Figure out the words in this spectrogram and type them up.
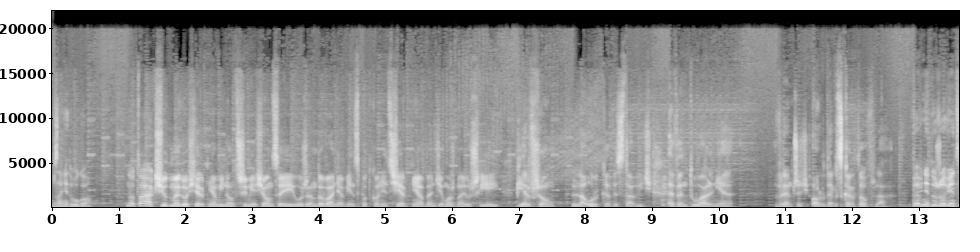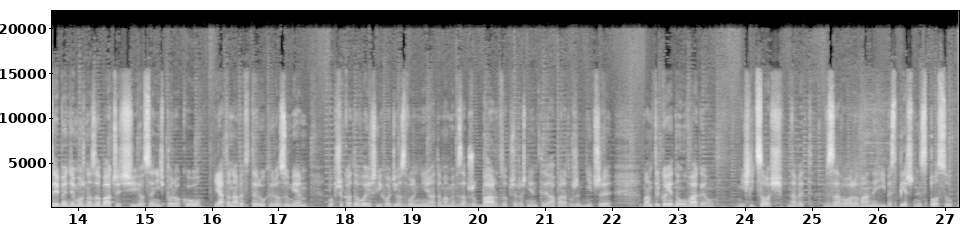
za niedługo. No tak, 7 sierpnia miną 3 miesiące jej urzędowania, więc pod koniec sierpnia będzie można już jej pierwszą laurkę wystawić, ewentualnie wręczyć order z kartofla. Pewnie dużo więcej będzie można zobaczyć i ocenić po roku. Ja to nawet te ruchy rozumiem, bo przykładowo jeśli chodzi o zwolnienia, to mamy w Zabrzu bardzo przerośnięty aparat urzędniczy. Mam tylko jedną uwagę. Jeśli coś, nawet w zawoalowany i bezpieczny sposób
